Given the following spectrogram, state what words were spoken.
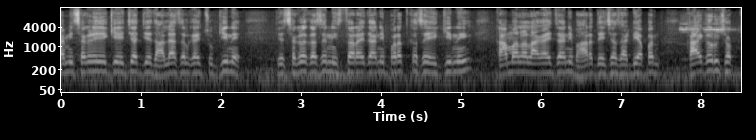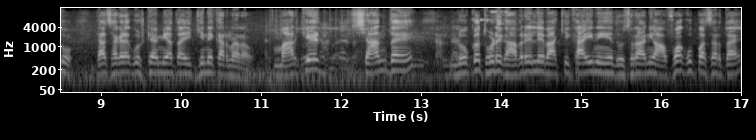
आम्ही सगळे एक याच्यात जे झालं असेल काही चुकीने ते सगळं कसं निस्तारायचं आणि परत कसं एकीने कामाला लागायचं आणि भारत देशासाठी आपण काय करू शकतो? ह्या सगळ्या गोष्टी आम्ही आता एकीने करणार आहोत. मार्केट शांत आहे. लोक थोडे घाबरेले बाकी काही नाही आहे. दुसरं आणि अफवा खूप पसरत आहे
